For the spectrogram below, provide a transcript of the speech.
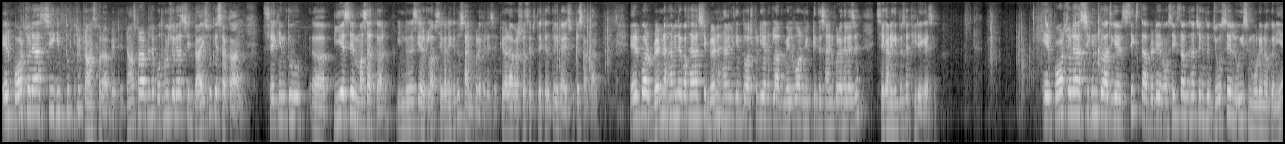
এরপর চলে আসছি কিন্তু কিছু ট্রান্সফার আপডেটে ট্রান্সফার আপডেটে প্রথমে চলে আসছি ডাইসুকে সাকাই সে কিন্তু পিএসএ মাসাকার ইন্ডোনেশিয়ার ক্লাব সেখানে কিন্তু সাইন করে ফেলেছে। কেরালা ভার্সাস এফসিতে খেলতো এই ডাইসুকে সাকাই এরপর ব্রেন্ডন হ্যামিলের কথায় আসছি। ব্রেন্ডন হ্যামিল কিন্তু অস্ট্রেলিয়ান ক্লাব মেলবোর্ন ভিক্টিতে সাইন করে ফেলেছে। সেখানে কিন্তু সে ফিরে গেছে। এরপর চলে আসছে কিন্তু আজকের সিক্স আপডেটে এবং সিক্স আপডেট হচ্ছে কিন্তু জোসে লুইস মোরেনোকে নিয়ে।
